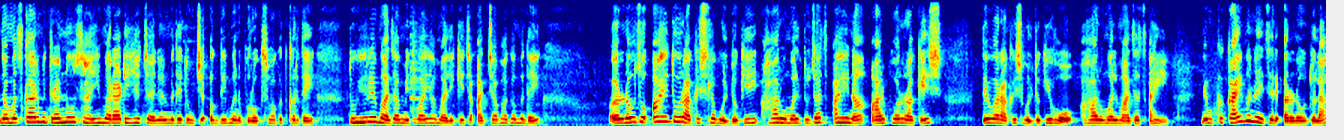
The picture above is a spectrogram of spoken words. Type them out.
नमस्कार मित्रांनो साई मराठी ह्या चॅनलमध्ये तुमचे अगदी मनपूर्वक स्वागत करते. तू ही रे माझा मितवा या मालिकेच्या आजच्या भागामध्ये. अर्णव जो आहे तो राकेशला बोलतो की हा रुमाल तुझाच आहे ना? R for Rakesh. तेव्हा राकेश बोलतो की हो हा रुमाल माझाच आहे. नेमकं काय म्हणायचं रे अर्णव तुला?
